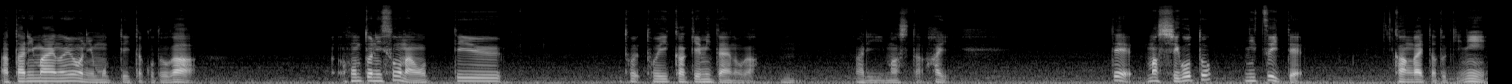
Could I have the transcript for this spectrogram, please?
当たり前のように思っていたことが本当にそうなの？っていう問いかけみたいのが、うん、ありました。はい、で、まあ、仕事について考えた時に、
